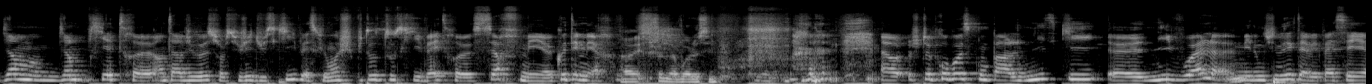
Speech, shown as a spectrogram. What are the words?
bien, bien piètre euh, intervieweuse sur le sujet du ski parce que moi, je suis plutôt tout ce qui va être euh, surf, mais côté mer. Ah ouais, je fais de la voile aussi. alors, je te propose qu'on parle ni ski ni voile, mais donc tu nous disais que tu avais passé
